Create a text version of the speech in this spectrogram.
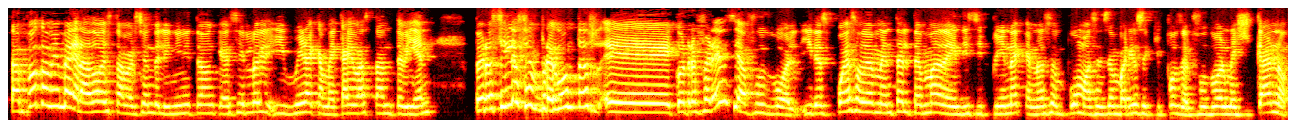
tampoco a mí me agradó esta versión de Linini, tengo que decirlo, y mira que me cae bastante bien, pero sí le hacen preguntas eh, con referencia a fútbol. Y después, obviamente, el tema de indisciplina, que no es en Pumas, es en varios equipos del fútbol mexicano.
